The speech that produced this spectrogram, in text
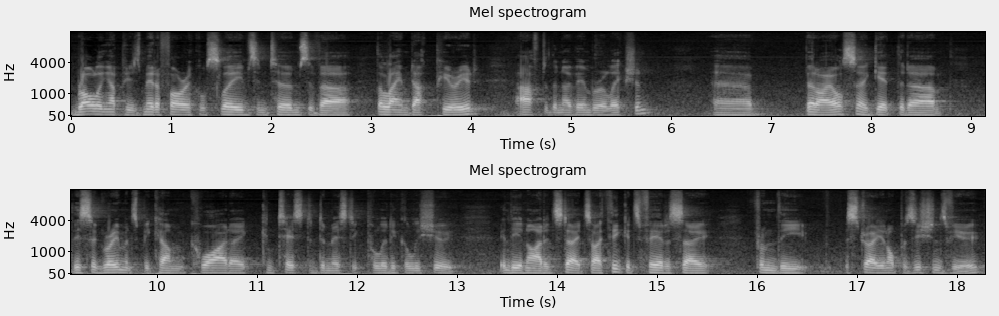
rolling up his metaphorical sleeves in terms of uh, the lame duck period after the November election. Uh, but I also get that uh, this agreement's become quite a contested domestic political issue in the United States. I think it's fair to say, from the Australian opposition's view,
